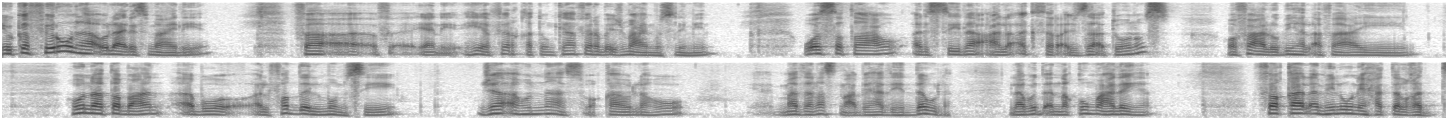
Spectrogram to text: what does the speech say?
يكفرون هؤلاء الإسماعيلية. ف يعني هي فرقة كافرة بإجماع المسلمين واستطاعوا الاستيلاء على أكثر أجزاء تونس وفعلوا بها الأفاعيل هنا طبعا أبو الفضل الممسي جاءه الناس وقالوا له ماذا نصنع بهذه الدولة؟ لابد أن نقوم عليها. فقال أمهلوني حتى الغد.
